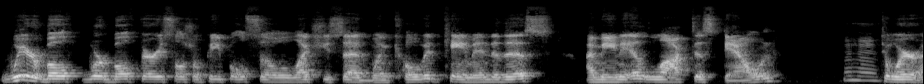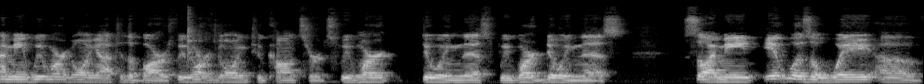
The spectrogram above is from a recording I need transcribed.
we're both we're both very social people. So, like she said, when COVID came into this, I mean, it locked us down hmm to where I mean, we weren't going out to the bars, we weren't going to concerts, we weren't doing this, we weren't doing this. So, I mean, it was a way of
